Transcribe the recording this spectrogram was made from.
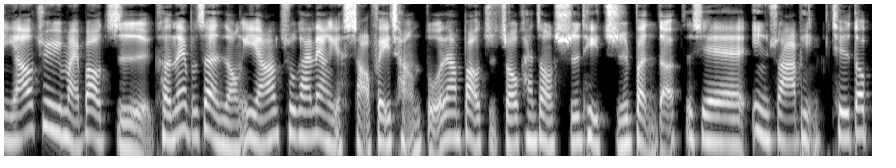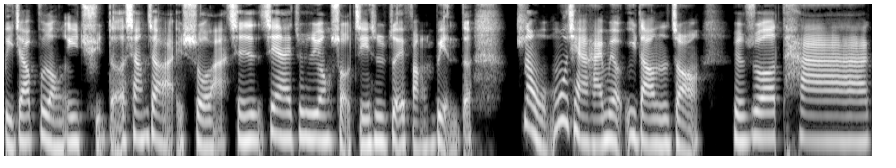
你要去买报纸，可能也不是很容易，然后出刊量也少非常多。像报纸周刊这种实体纸本的这些印刷品，其实都比较不容易取得。相较来说啦，其实现在就是用手机是最方便的。那我目前还没有遇到那种，比如说他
